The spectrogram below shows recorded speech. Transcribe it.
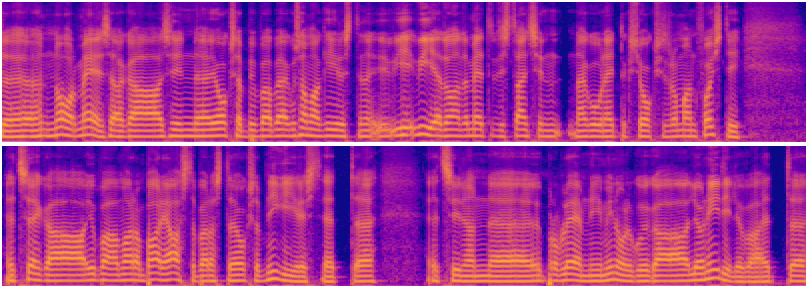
on noor mees, aga siin jookseb juba peaaegu sama kiiresti viie tuhande meetri distantsil, nagu näiteks jooksis Roman Fosti, et seega juba ma arvan, paari aasta pärast ta jookseb nii kiiresti, et et siin on äh, probleem nii minul kui ka Leonidil juba, et äh,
